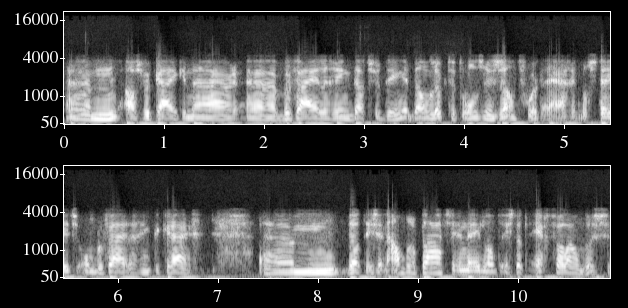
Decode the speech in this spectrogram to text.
Um, als we kijken naar uh, beveiliging, dat soort dingen, dan lukt het ons in Zandvoort eigenlijk nog steeds om beveiliging te krijgen. Um, dat is in andere plaatsen in Nederland is dat echt wel anders.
